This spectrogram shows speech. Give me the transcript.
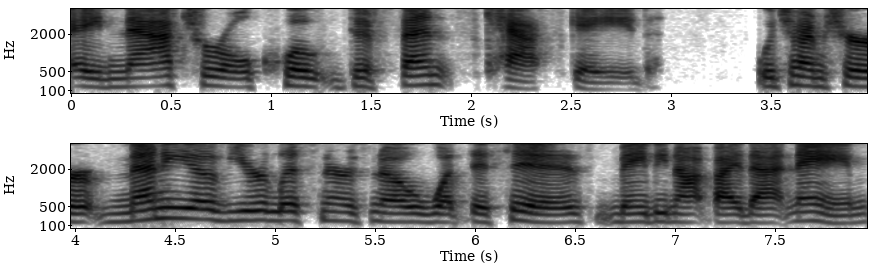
a natural quote defense cascade which i'm sure many of your listeners know what this is maybe not by that name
